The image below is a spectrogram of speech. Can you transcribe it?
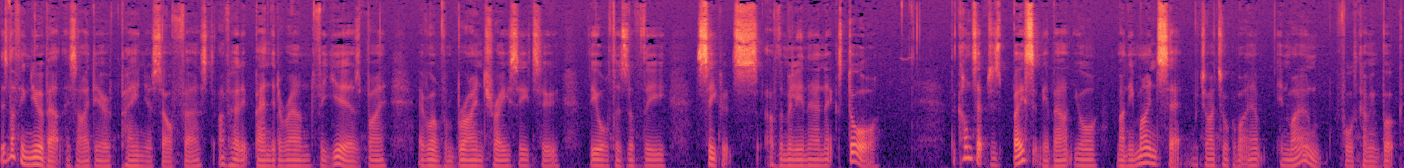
there's nothing new about this idea of paying yourself first. I've heard it bandied around for years by everyone from Brian Tracy to the authors of the Secrets of the Millionaire Next Door the concept is basically about your money mindset, which I talk about in my own forthcoming book.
